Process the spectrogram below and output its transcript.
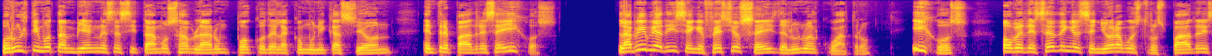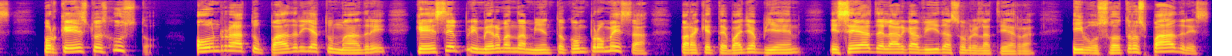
Por último, también necesitamos hablar un poco de la comunicación entre padres e hijos. La Biblia dice en Efesios 6 del 1 al 4, Hijos, obedeced en el Señor a vuestros padres, porque esto es justo. Honra a tu padre y a tu madre, que es el primer mandamiento con promesa, para que te vaya bien y seas de larga vida sobre la tierra. Y vosotros, padres,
